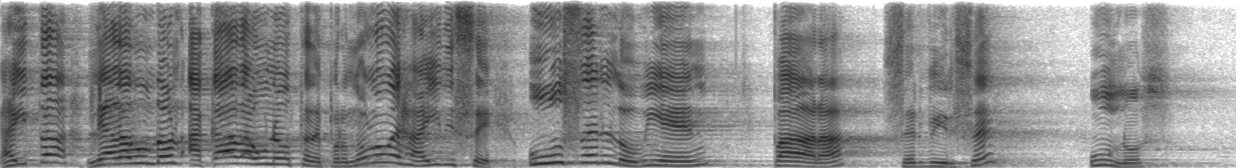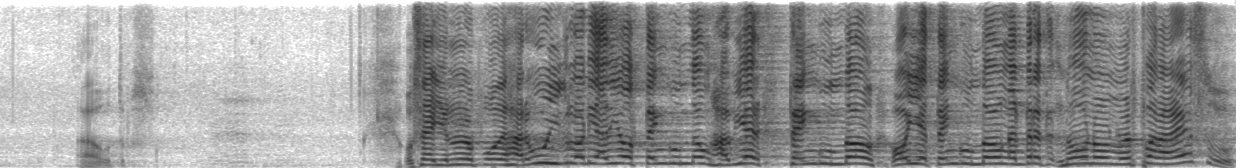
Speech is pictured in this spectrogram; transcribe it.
Ahí está, le ha dado un don a cada uno de ustedes, pero no lo deja ahí, dice, úsenlo bien para servirse unos a otros. O sea, yo no lo puedo dejar, uy, gloria a Dios, tengo un don, Javier, tengo un don, oye, tengo un don, Andrés. No, no, no es para eso.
